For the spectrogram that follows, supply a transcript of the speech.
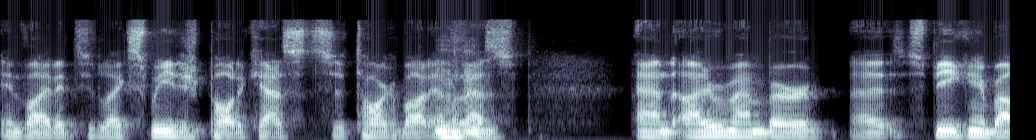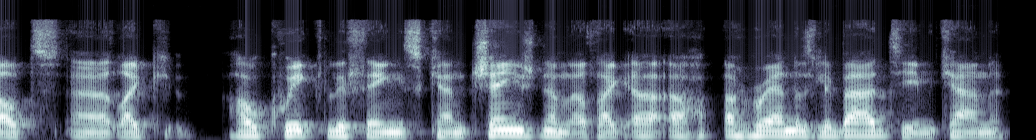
invited to like Swedish podcasts to talk about MLS. Mm-hmm. And I remember uh, speaking about uh, like how quickly things can change them. Like a, a, horrendously bad team can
